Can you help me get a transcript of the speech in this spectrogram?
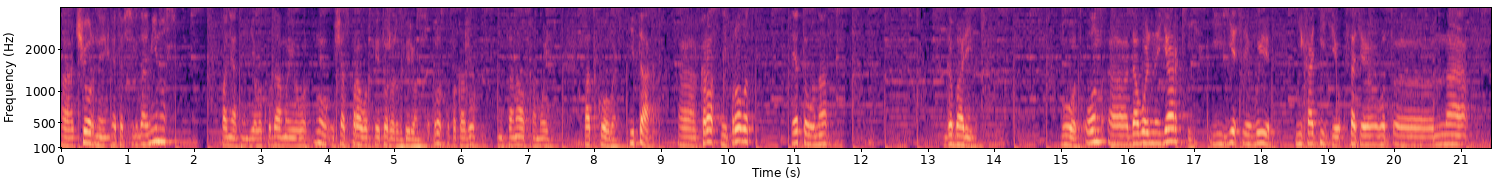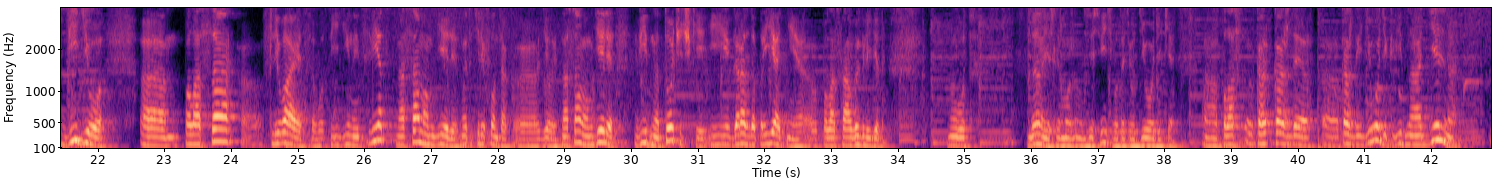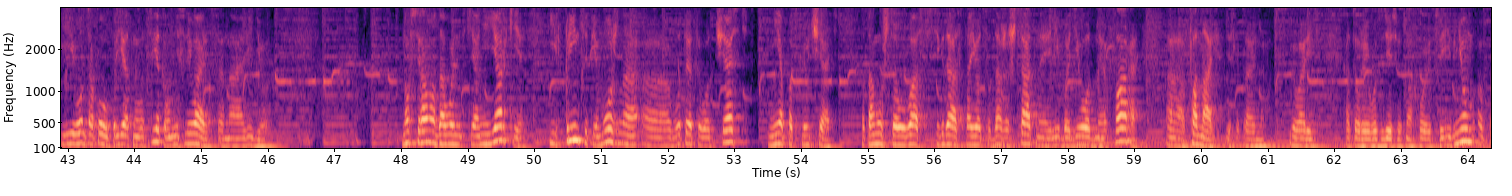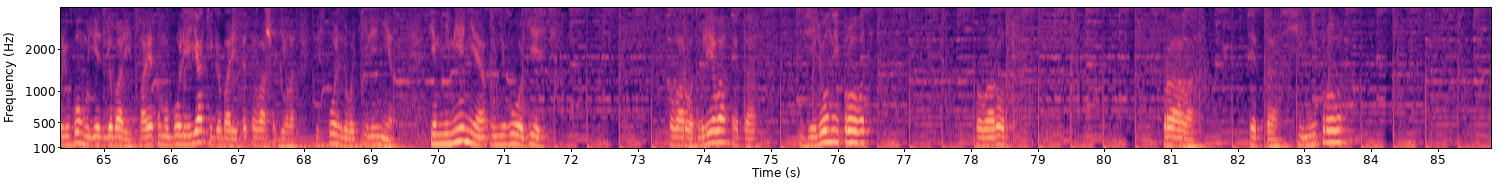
А черный это всегда минус. Понятное дело, куда мы его... Ну, сейчас с проводкой тоже разберемся. Просто покажу функционал самой подковы. Итак, э, красный провод это у нас габарит. Вот, он э, довольно яркий, и если вы не хотите, кстати, вот э, на видео полоса э, сливается вот в единый цвет. На самом деле, ну это телефон так э, делает, на самом деле видно точечки и гораздо приятнее полоса выглядит. Ну вот, да, если можно здесь видеть вот эти вот диодики. Э, полос, каждая, каждый диодик видно отдельно, и он такого приятного цвета, он не сливается на видео. Но все равно довольно-таки они яркие. И в принципе можно э, вот эту вот часть не подключать, потому что у вас всегда остается даже штатная либо диодная фара, э, фонарь, если правильно говорить, который вот здесь вот находится, и в нем по-любому есть габарит. Поэтому более яркий габарит это ваше дело, использовать или нет. Тем не менее у него есть поворот влево, это зеленый провод, поворот Справа это синий провод.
